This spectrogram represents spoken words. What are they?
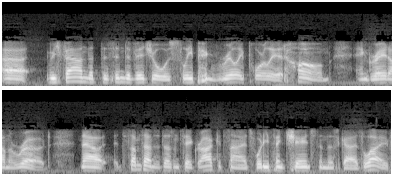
uh, we found that this individual was sleeping really poorly at home and great on the road. Now, it- sometimes it doesn't take rocket science. What do you think changed in this guy's life?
